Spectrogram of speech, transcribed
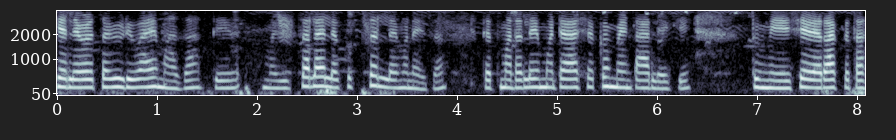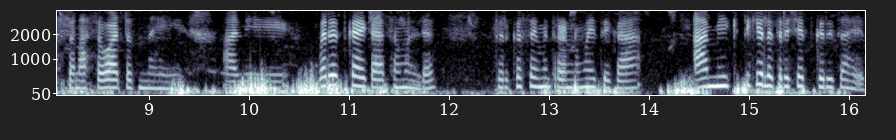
गेल्या वेळचा व्हिडिओ आहे माझा. ते म्हणजे चालायला खूप चाललं आहे म्हणायचं. त्यात मला लय मोठ्या अशा कमेंट आल्या की तुम्ही शेळ्या राखत असताना असं वाटत नाही. आणि बरेच काय काय असं म्हणलं तर कसं आहे मित्रांनो माहिती आहे का? आम्ही किती केलं तरी शेतकरीच आहेत.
